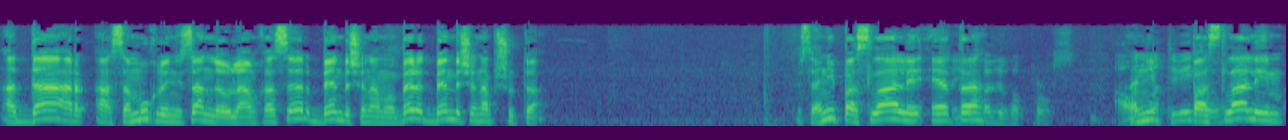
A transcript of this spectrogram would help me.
Адар Асамух Ленисан Леулам Хасер, Бен Бешана Моберет, Бен Бешана Пшута. То есть они послали Они это, послали вопрос. А он они ответил, послали им,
